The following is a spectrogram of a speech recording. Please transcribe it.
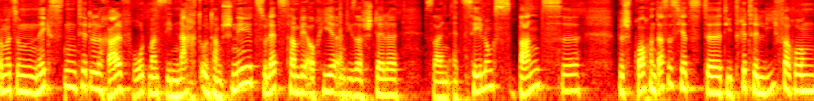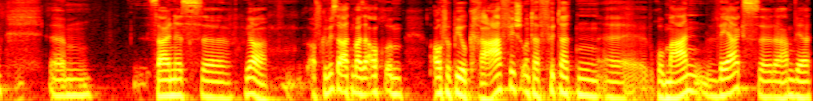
Kommen wir zum nächsten Titel, Ralf Rothmanns Die Nacht unterm Schnee. Zuletzt haben wir auch hier an dieser Stelle sein Erzählungsband äh, besprochen. Das ist jetzt äh, die dritte Lieferung ähm, seines, äh, ja, auf gewisse Art und Weise auch im autobiografisch unterfütterten äh, Romanwerks. Äh, da haben wir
